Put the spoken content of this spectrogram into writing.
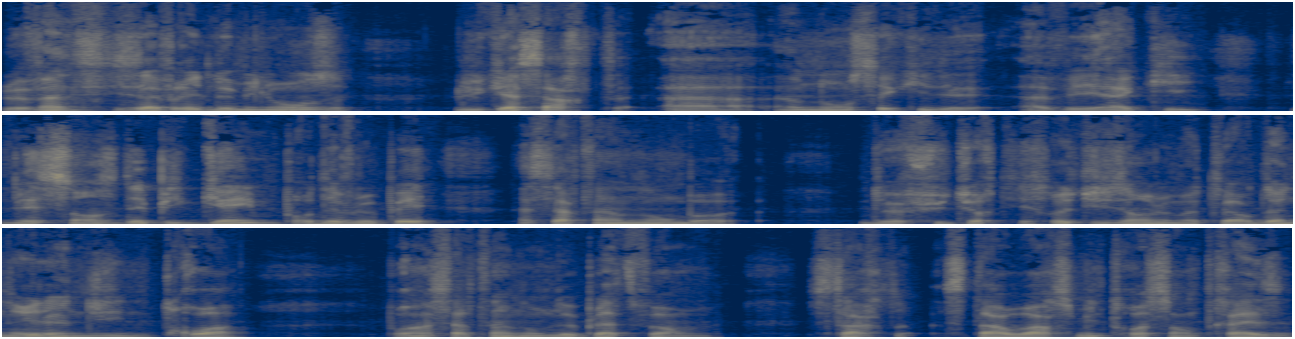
Le 26 avril 2011, LucasArts a annoncé qu'il avait acquis une licence d'Epic Games pour développer un certain nombre de futurs titres utilisant le moteur d'Unreal Engine 3 pour un certain nombre de plateformes. Star, Star Wars 1313,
